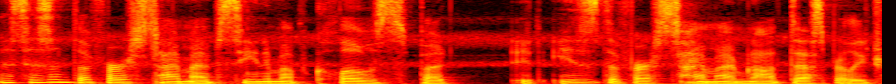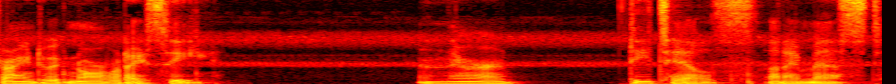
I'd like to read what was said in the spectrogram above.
This isn't the first time I've seen him up close, but it is the first time I'm not desperately trying to ignore what I see. And there are details that I missed.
